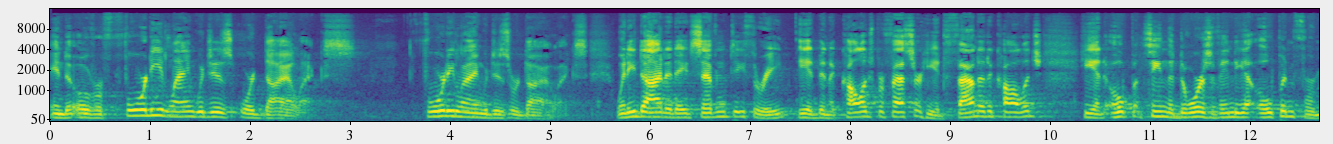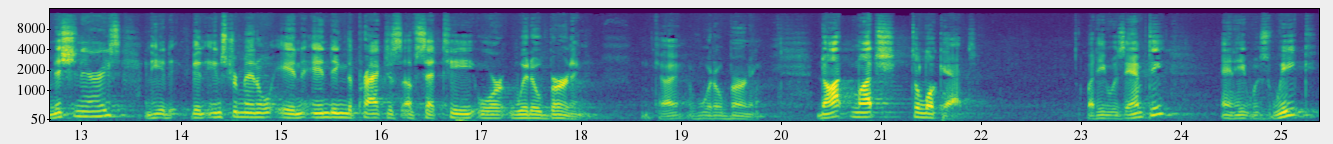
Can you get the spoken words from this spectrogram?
into over 40 languages or dialects. 40 languages or dialects. When he died at age 73, he had been a college professor, he had founded a college, he had open, seen the doors of India open for missionaries, and he had been instrumental in ending the practice of sati or widow burning. Okay, of widow burning. Not much to look at, but he was empty and he was weak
